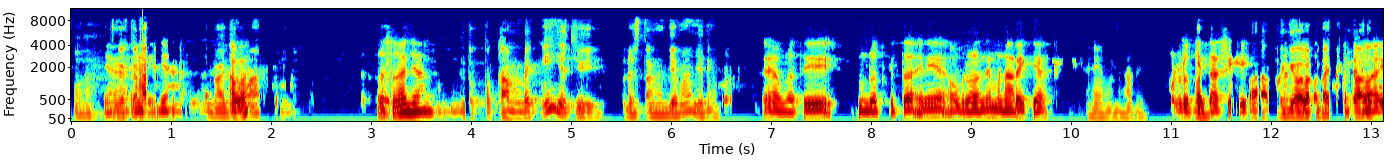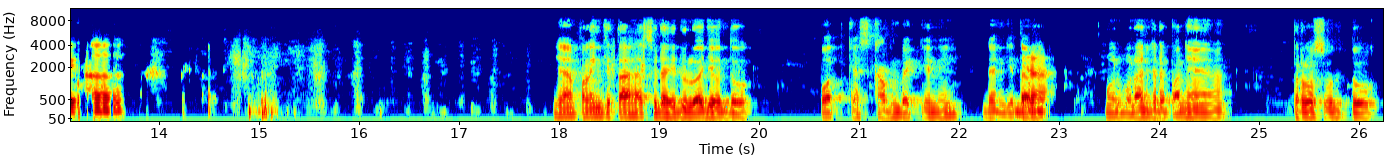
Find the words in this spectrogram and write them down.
Wah ya intinya Apa? udah setengah jam? Untuk comeback. Iya cuy. Udah setengah jam aja nih. Ya berarti menurut kita ini obrolannya menarik ya. Eh menarik menurut Baik. kita sih bagi orang lain Yang tahu. lain, eh, ya paling kita sudahi dulu aja untuk podcast comeback ini dan kita ya mudah-mudahan ke depannya terus untuk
